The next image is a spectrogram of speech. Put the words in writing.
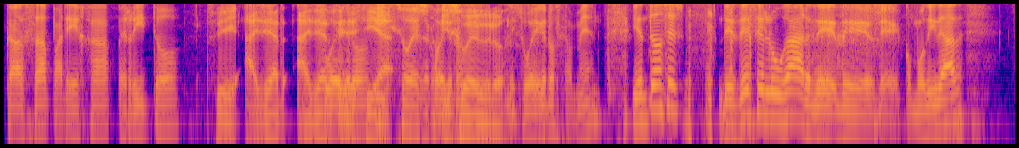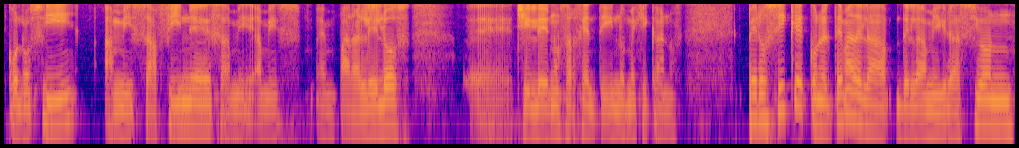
casa, pareja, perrito, Sí, ayer, ayer te decía. Y suegros. Y suegros. y suegros también. Y entonces, desde ese lugar de, de- de comodidad, conocí a mis afines, a, mi- a mis en paralelos eh, chilenos, argentinos, mexicanos. Pero sí que con el tema de la, de la migración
